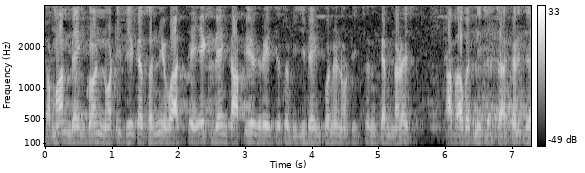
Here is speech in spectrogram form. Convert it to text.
તમામ બેન્કો નોટિફિકેશનની વાત છે. એક બેંક આપી જ રહી છે તો બીજી બેન્કોને નોટિફિકેશન કેમ નડે છે? આ બાબતની ચર્ચા કરી છે.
